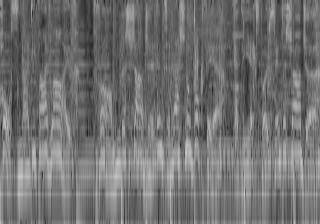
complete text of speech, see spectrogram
Pulse 95 Live from the Sharjah International Book Fair at the Expo Centre Sharjah.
